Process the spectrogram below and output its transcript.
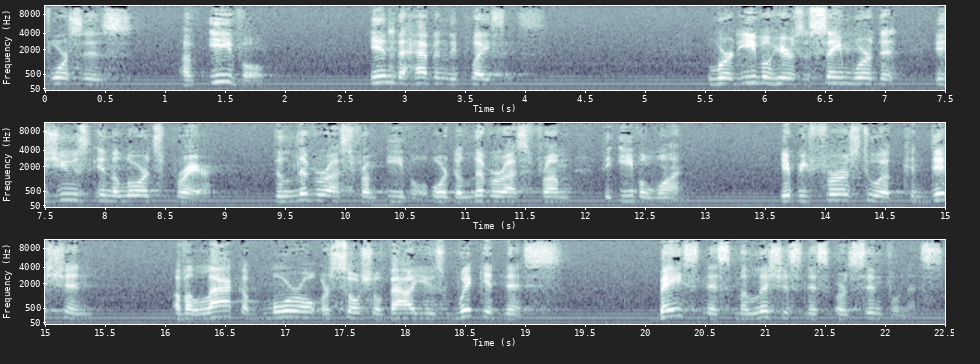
forces of evil in the heavenly places. The word evil here is the same word that is used in the Lord's Prayer deliver us from evil or deliver us from the evil one. It refers to a condition of a lack of moral or social values, wickedness, baseness, maliciousness, or sinfulness.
